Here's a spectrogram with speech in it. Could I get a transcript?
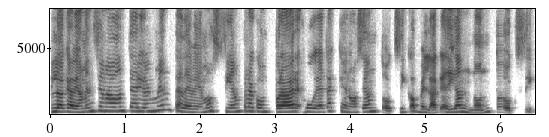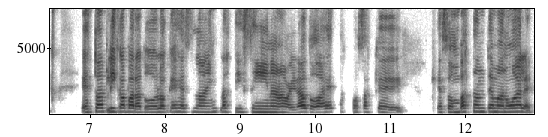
lo que había mencionado anteriormente, debemos siempre comprar juguetes que no sean tóxicos, ¿verdad? Que digan non-toxic. Esto aplica para todo lo que es slime, plasticina, ¿verdad? Todas estas cosas que, que son bastante manuales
